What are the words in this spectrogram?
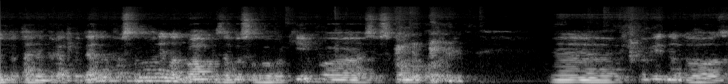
Наступне питання порядку денного про встановлення надбавки за вислугу років сільському голові. Е, Відповідно до за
